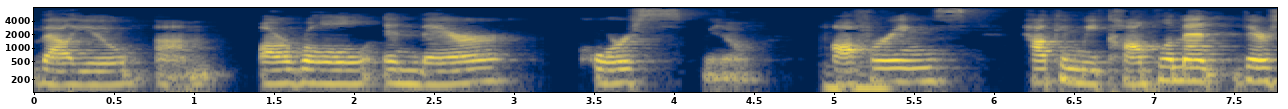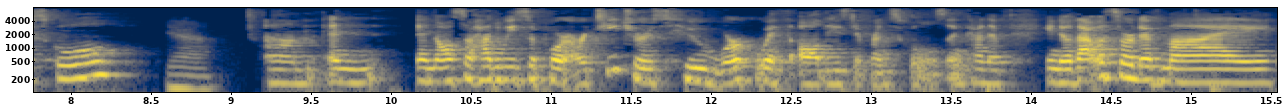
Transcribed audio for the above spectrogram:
value, um, our role in their course, you know, mm-hmm. offerings, how can we complement their school? Yeah. Um, and and also how do we support our teachers who work with all these different schools and kind of you know that was sort of my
